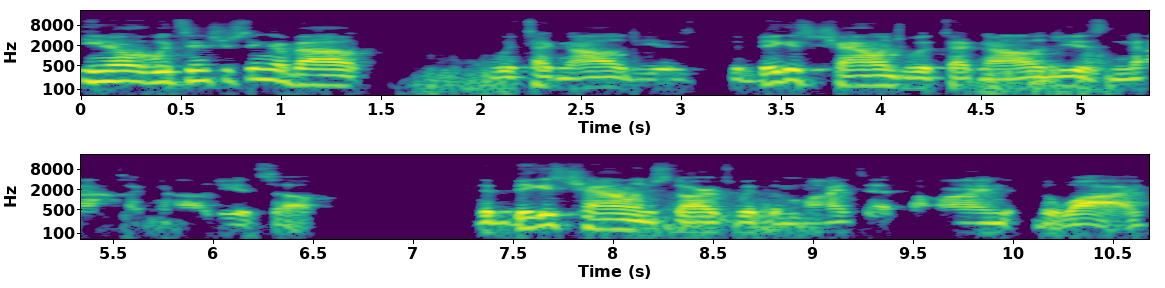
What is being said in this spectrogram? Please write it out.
you know what's interesting about with technology is the biggest challenge with technology is not technology itself. The biggest challenge starts with the mindset behind the why.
